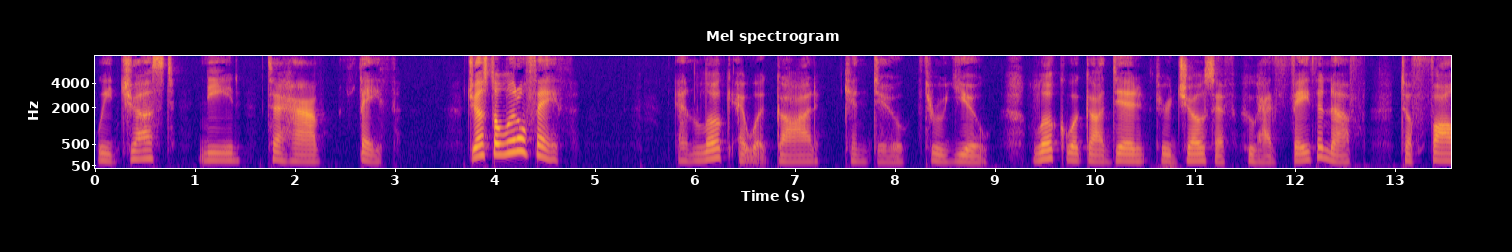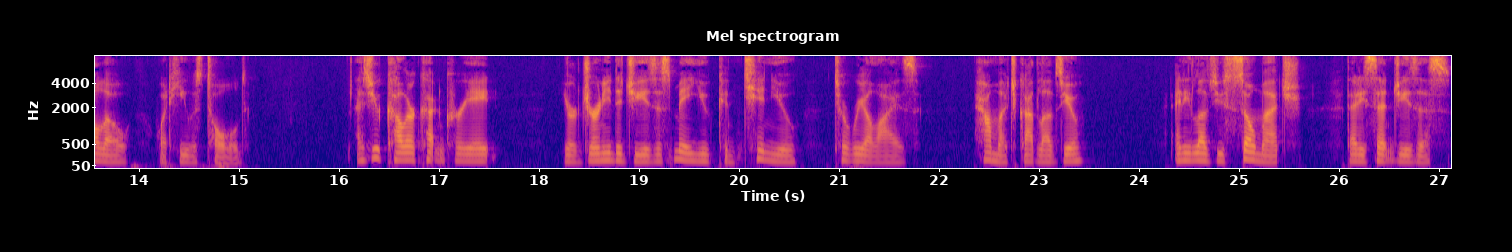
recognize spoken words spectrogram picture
We just need to have faith, just a little faith. And look at what God can do through you. Look what God did through Joseph, who had faith enough to follow what he was told. As you color, cut, and create, your journey to Jesus, may you continue to realize how much God loves you. And He loves you so much that He sent Jesus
